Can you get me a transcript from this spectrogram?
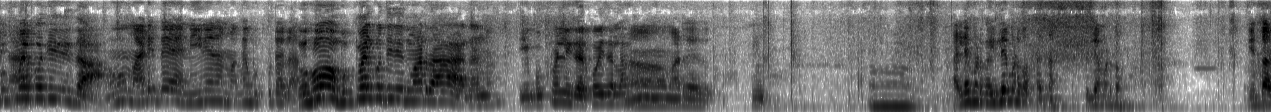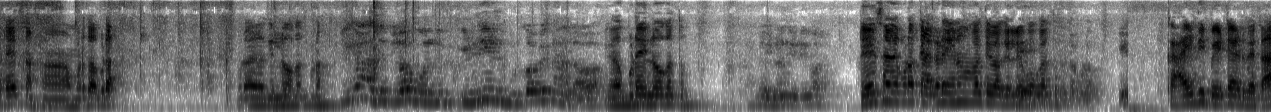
ಬುಕ್ ಮೇಲೆ ಕೂತಿದ್ದ ಮಾಡಿದ್ದೆ. ನೀನೇ ನನ್ನ ಮಗನೇ ಬಿಟ್ಬಿಟ್ಟಲ್ಲ. ಹ್ಮ್ ಬುಕ್ ಮೇಲೆ ಕೂತಿದ್ದ ಮಾಡ್ದ? ನಾನು ಈ ಬುಕ್ ಮೇಲೆ ನೀ ಕರ್ಕೊಯ್ದಲ್ಲ? ಹಾ ಮಾಡ್ದೆ ಇದು ಅಲ್ಲೇ ಮಾಡ್ಕೋ ಇಲ್ಲೇ ಮಾಡ್ಕೋ. ಅದನ್ನ ಇಲ್ಲೇ ಮಾಡ್ಕೋ. ಇತ್ತ ಟೈಪ್ಸ್ ಹಾ ಮಾಡ್ಕೋ ಬಿಡ. ಬಿಡ ಇವಾಗ ಇಲ್ಲೂ ಹೋಗಲ್ ಬಿಡ. ಈಗ ಅದಕ್ಕೆ ಒಂದು ಹಿಡಿದು ಹಿಡಿದು ಬಿಡ್ಕೋಬೇಕಲ್ಲ ಇವಾಗ ಬಿಡ ಇಲ್ಲಿ ಹೋಗಲ್ತು ಇನ್ನೊಂದು ಹಿಡಿಯುವ ಅದೇ ಬಿಡ ಕೆಳಗಡೆ ಏನೋ ಹೋಗಲ್ತು ಇವಾಗ ಎಲ್ಲಿಗೆ ಹೋಗಲ್ತು ಕಾಯ್ದಿ ಬೇಟೆ ಆಡ್ಬೇಕಾ?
